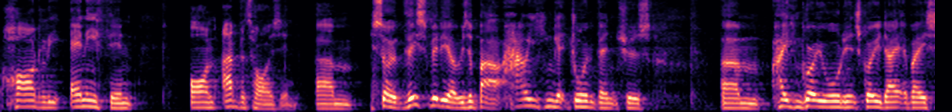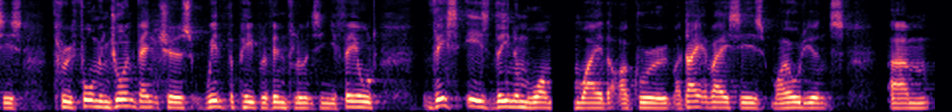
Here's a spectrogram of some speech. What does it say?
hardly anything on advertising. Um, so this video is about how you can get joint ventures, um, how you can grow your audience, grow your databases through forming joint ventures with the people of influence in your field. This is the number one way that I grew my databases, my audience, um,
